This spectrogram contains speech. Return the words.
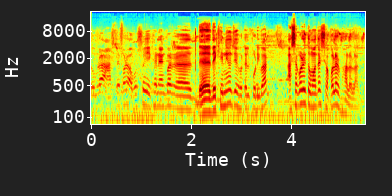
তোমরা আসলে পরে অবশ্যই এখানে একবার দেখে নিও যে হোটেল পরিবার। আশা করি তোমাদের সকলের ভালো লাগবে।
